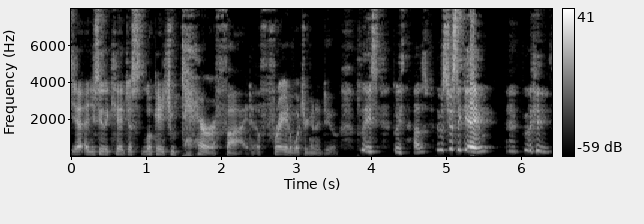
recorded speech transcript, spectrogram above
Yeah, and you see the kid just looking at you, terrified, afraid of what you're gonna do. Please, please, I was, it was just a game. Please.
